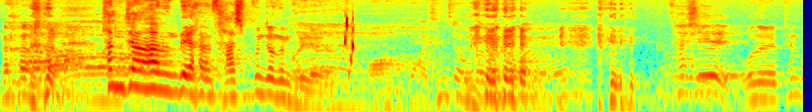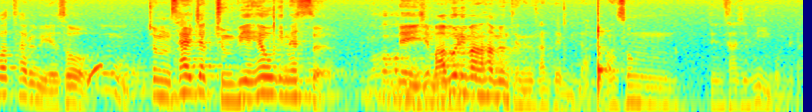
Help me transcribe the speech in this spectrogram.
한 장 하는데 한 40분 정도는 걸려요 와 진짜 정말 많이 들어가네 사실 오늘 팬바타를 위해서 좀 살짝 준비해 오긴 했어요. 근데 이제 마무리만 하면 되는 상태입니다. 완성된 사진이 이겁니다.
